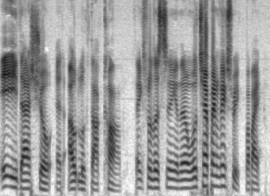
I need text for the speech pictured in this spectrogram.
aa-show at outlook.com. Thanks for listening, and then we'll check back next week. Bye bye.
